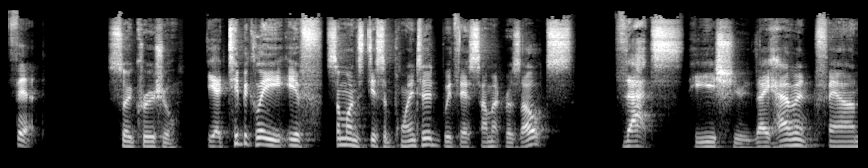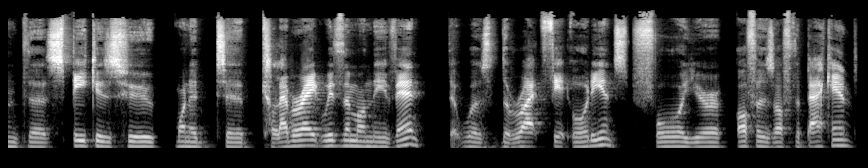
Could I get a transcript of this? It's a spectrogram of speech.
fit. So crucial. Yeah, typically, if someone's disappointed with their summit results, that's the issue. They haven't found the speakers who wanted to collaborate with them on the event that was the right fit audience for your offers off the back end.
